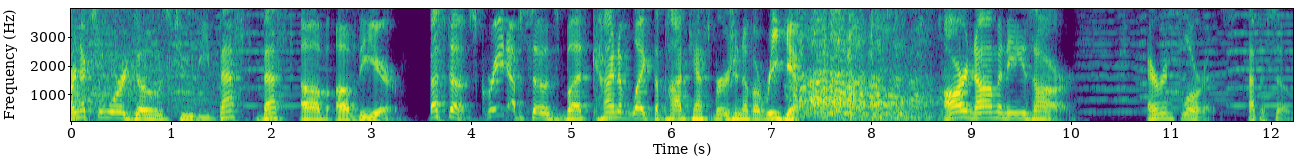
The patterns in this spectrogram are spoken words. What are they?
Our next award goes to the best best of of the year. Best ofs, great episodes, but kind of like the podcast version of a regift. Our nominees are Aaron Flores, episode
